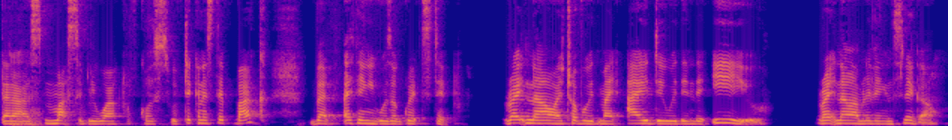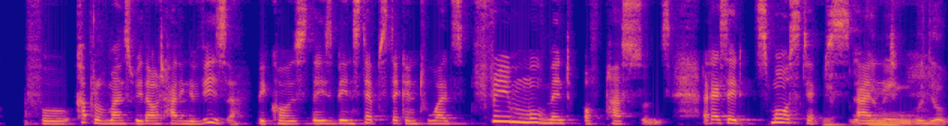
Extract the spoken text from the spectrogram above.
that has massively worked. Of course, we've taken a step back, but I think it was a great step. Right now, I travel with my ID within the EU. Right now, I'm living in Senegal for a couple of months without having a visa because there's been steps taken towards free movement of persons. Like I said, small steps. Yeah. you mean with your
